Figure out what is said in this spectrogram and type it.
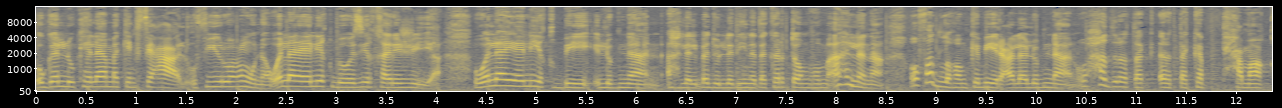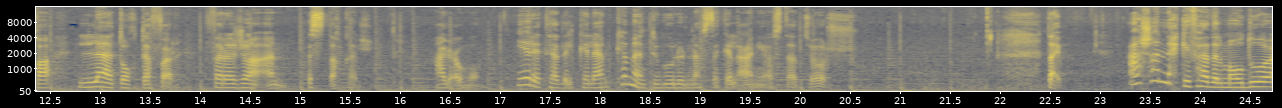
وقال له كلامك انفعال وفي رعونة ولا يليق بوزير خارجية ولا يليق بلبنان. أهل البدو الذين ذكرتهم هم أهلنا وفضلهم كبير على لبنان. وحضرتك ارتكبت حماقة لا تغتفر فرجاء استقل. على العموم يا ريت هذا الكلام كمان تقوله لنفسك الآن يا أستاذ جورج. طيب عشان نحكي في هذا الموضوع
